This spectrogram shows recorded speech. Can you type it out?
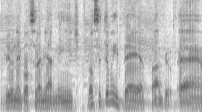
veio um negócio na minha mente. Pra você ter uma ideia, Fábio, é,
